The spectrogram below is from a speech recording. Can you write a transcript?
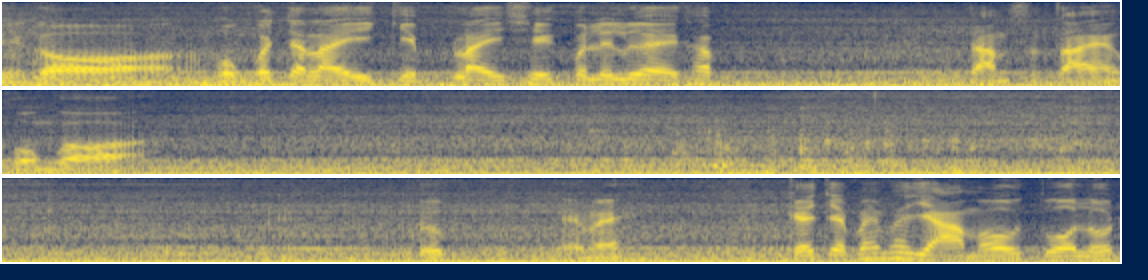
นี่ก็ผม ก็จะไล่เก็บไล่เช็คไปเรื่อยๆครับ ตามสไตล์ของผมก็ ปึ๊บ เห็นไหม แกจะไม่พยายามเอาตัวรถ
